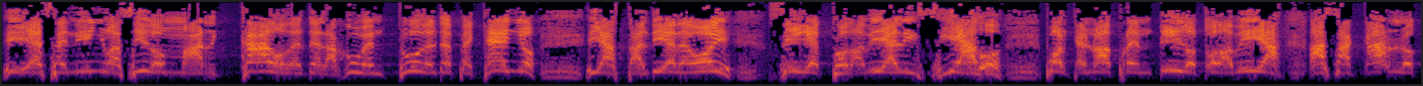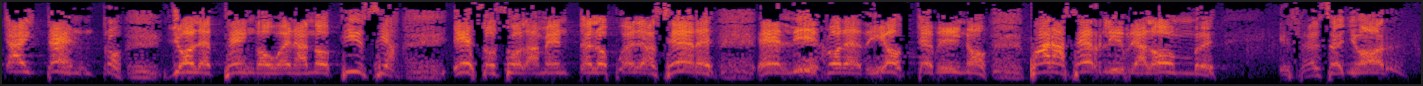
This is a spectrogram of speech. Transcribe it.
Y ese niño ha sido marcado desde la juventud, desde pequeño, y hasta el día de hoy sigue todavía lisiado, porque no ha aprendido todavía a sacar lo que hay dentro. Yo le tengo buena noticia. Eso solamente lo puede hacer el Hijo de Dios que vino para hacer libre al hombre es el Señor.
